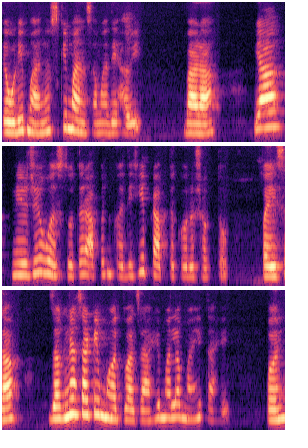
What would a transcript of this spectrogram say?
तेवढी माणुसकी माणसामध्ये हवी. बाळा या निर्जीव वस्तू तर आपण कधीही प्राप्त करू शकतो. पैसा जगण्यासाठी महत्त्वाचा आहे मला माहीत आहे. पण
